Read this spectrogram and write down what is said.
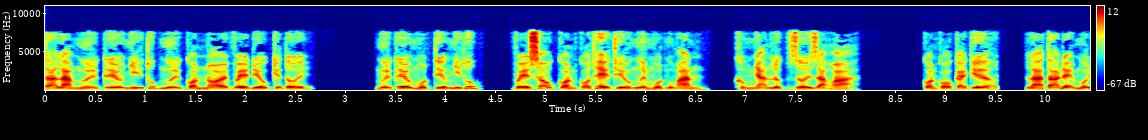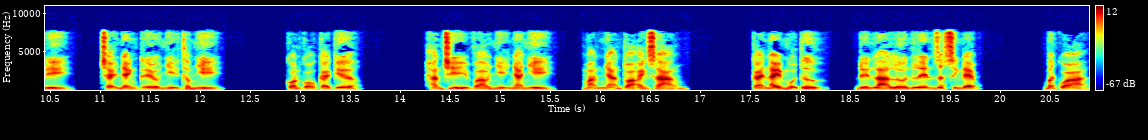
ta làm ngươi kêu nhị thúc ngươi còn nói về điều kiện tới. Ngươi kêu một tiếng nhị thúc, về sau còn có thể thiếu ngươi một ngụm ăn, không nhãn lực giới ra hỏa. Còn có cái kia, là ta đệ muội đi, chạy nhanh kêu nhị thẩm nhi. Còn có cái kia. Hắn chỉ vào nhị nha nhi, mãn nhãn tỏa ánh sáng. Cái này muội tử, đến là lớn lên rất xinh đẹp. Bất quá,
